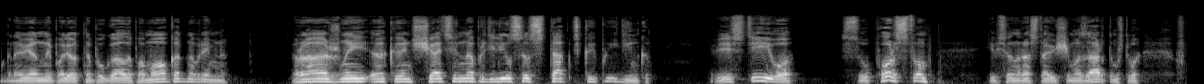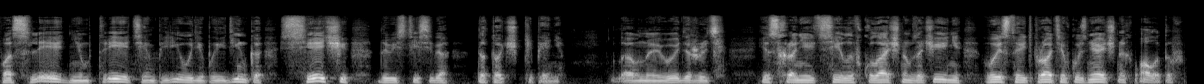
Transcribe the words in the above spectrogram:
Мгновенный полет напугал и помог одновременно. Ражный окончательно определился с тактикой поединка. Вести его с упорством и все нарастающим азартом, чтобы в последнем, третьем периоде поединка сечи довести себя до точки кипения. Главное — выдержать и сохранить силы в кулачном зачине, выстоять против кузнечных молотов.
